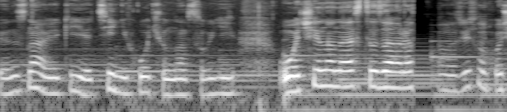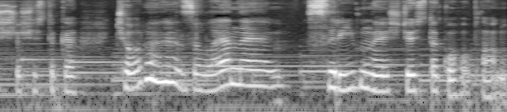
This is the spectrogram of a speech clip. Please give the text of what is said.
Я не знаю, які я тіні хочу на свої очі нанести зараз. Але, звісно, хочеться щось таке чорне, зелене, срібне, щось такого плану.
